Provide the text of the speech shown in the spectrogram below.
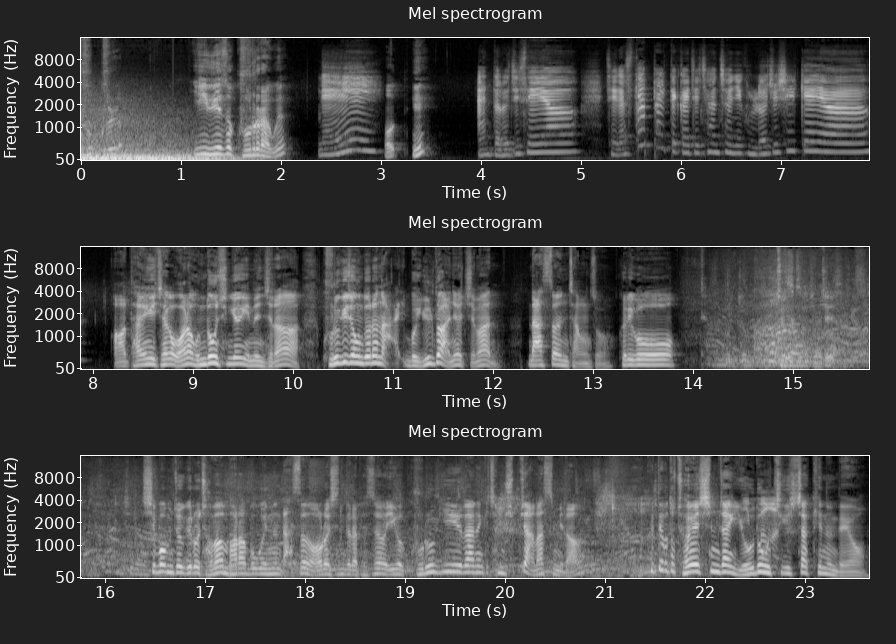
구, 굴러 이 위에서 구르라고요? 네, 어, 예? 안 떨어지세요. 제가 스탑할 때까지 천천히 굴러 주실게요. 아, 다행히 제가 워낙 운동신경이 있는지라 구르기 정도는 아- 뭐 일도 아니었지만 낯선 장소 그리고 저, 저, 시범적으로 저만 바라보고 있는 낯선 어르신들 앞에서 이거 구르기라는 게 참 쉽지 않았습니다. 그때부터 저의 심장이 요동치기 시작했는데요.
